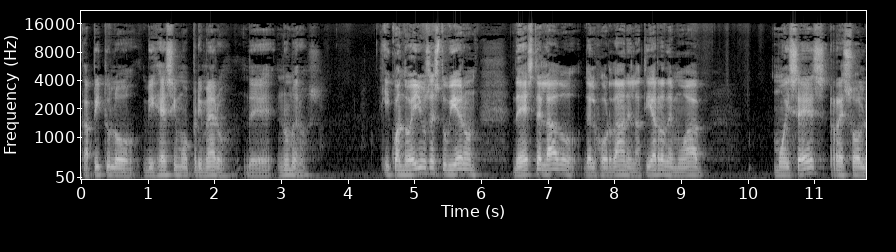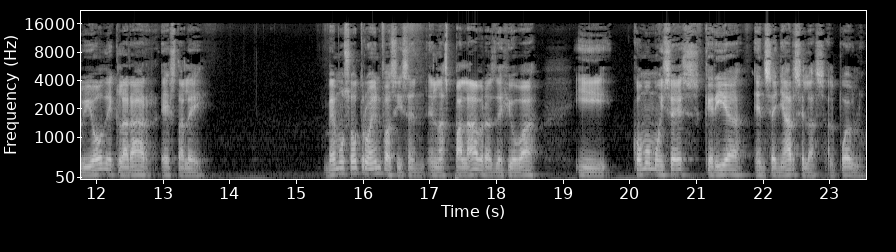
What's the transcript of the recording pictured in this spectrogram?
capítulo vigésimo primero de Números. Y cuando ellos estuvieron de este lado del Jordán, en la tierra de Moab, Moisés resolvió declarar esta ley. Vemos otro énfasis en, en, las palabras de Jehová y cómo Moisés quería enseñárselas al pueblo.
